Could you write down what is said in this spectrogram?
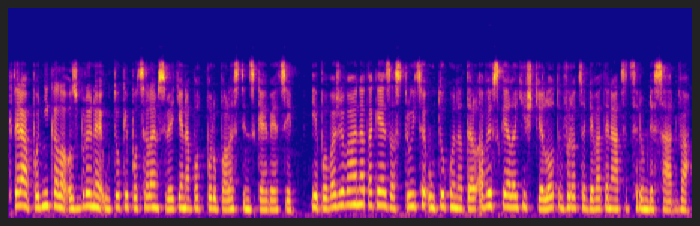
která podnikala ozbrojené útoky po celém světě na podporu palestinské věci. Je považována také za strujce útoku na Tel Avivské letiště Lot v roce 1972.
